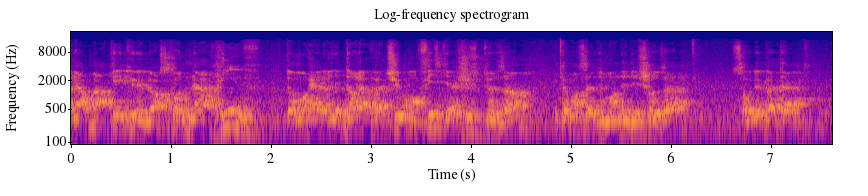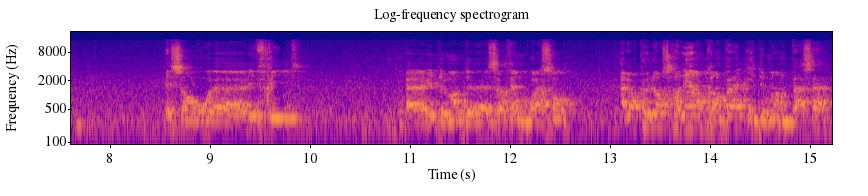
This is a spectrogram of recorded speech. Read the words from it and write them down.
On a remarqué que lorsqu'on arrive dans Montréal, on est dans la voiture, mon fils qui a juste deux ans, il commence à demander des choses. Hein. sont où les patates? Elles sont où euh, les frites? Euh, Il demande euh, certaines boissons. Alors que lorsqu'on est en campagne, il ne demande pas ça.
